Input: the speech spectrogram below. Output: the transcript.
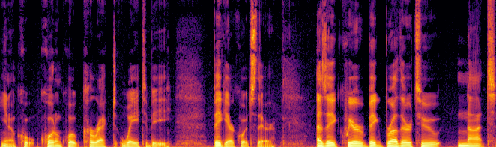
you know, quote, quote unquote correct way to be. Big air quotes there. As a queer big brother to not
